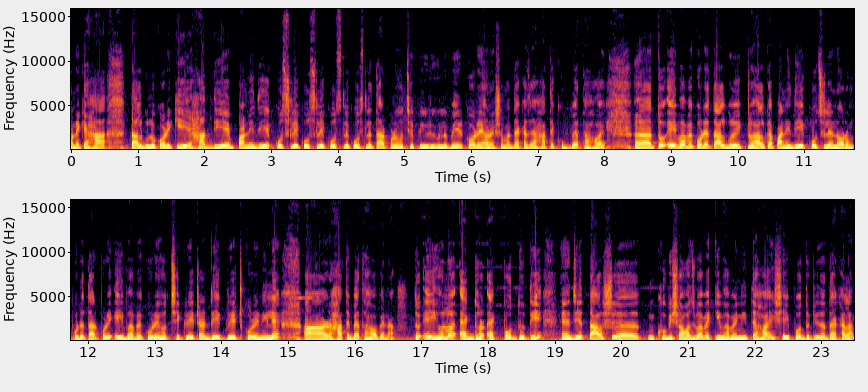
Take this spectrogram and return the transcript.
অনেকে হা, তালগুলো করে কি, হাত দিয়ে পানি দিয়ে কচলে কচলে কচলে কচলে তারপরে হচ্ছে পিউরিগুলো বের করে। অনেক সময় দেখা যায় হাতে খুব ব্যথা হয়। তো এইভাবে করে তালগুলো একটু হালকা পানি দিয়ে কচলে, নরম করে তারপরে এইভাবে করে হচ্ছে গ্রেটার দিয়ে গ্রেট করে নিলে আর হাতে ব্যথা হবে না। তো এই হলো এক ধর, এক পদ্ধতি যে তাল খুবই সহজভাবে কীভাবে নিতে হয় সেই পদ্ধতিটা দেখালাম।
